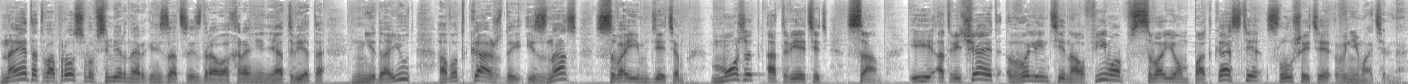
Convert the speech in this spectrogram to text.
На этот вопрос во Всемирной организации здравоохранения ответа не дают, а вот каждый из нас своим детям может ответить сам. И отвечает Валентин Алфимов в своем подкасте. Слушайте внимательно.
